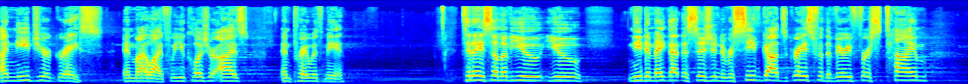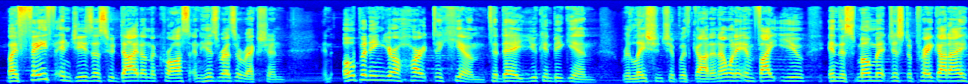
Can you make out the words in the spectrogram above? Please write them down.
I need your grace in my life. Will you close your eyes and pray with me? Today, some of you, you need to make that decision to receive God's grace for the very first time by faith in Jesus who died on the cross and his resurrection and opening your heart to him. Today, you can begin relationship with God. And I want to invite you in this moment just to pray, God, I,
